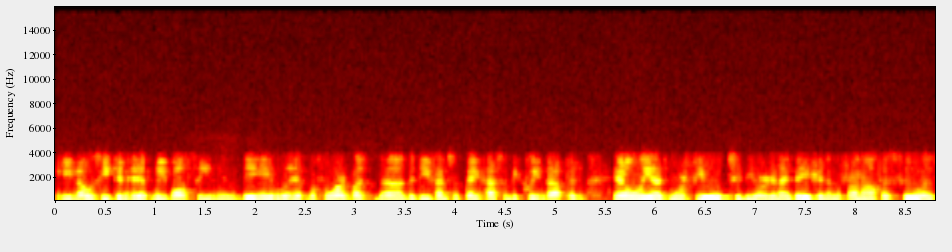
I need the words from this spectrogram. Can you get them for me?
He knows he can hit. We've all seen him being able to hit before, but uh, the defensive thing has to be cleaned up, and it only adds more fuel to the organization in the front office, who was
